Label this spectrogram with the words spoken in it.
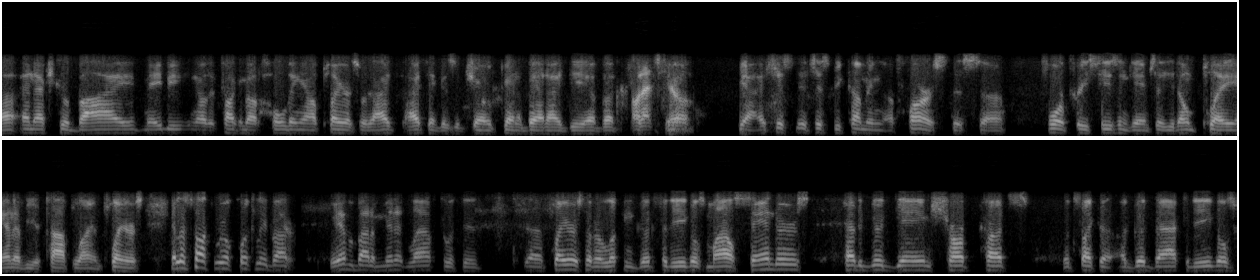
uh, an extra bye. Maybe you know they're talking about holding out players, which I I think is a joke and a bad idea. But oh, that's terrible. Yeah, it's just it's just becoming a farce. This uh, four preseason games that you don't play any of your top line players. And let's talk real quickly about. We have about a minute left with the uh, players that are looking good for the Eagles. Miles Sanders had a good game, sharp cuts. Looks like a, a good back for the Eagles.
